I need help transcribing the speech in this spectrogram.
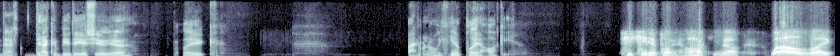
that that could be the issue, yeah. Like, I don't know. You can't play hockey. He can't play hockey, no. Well, like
